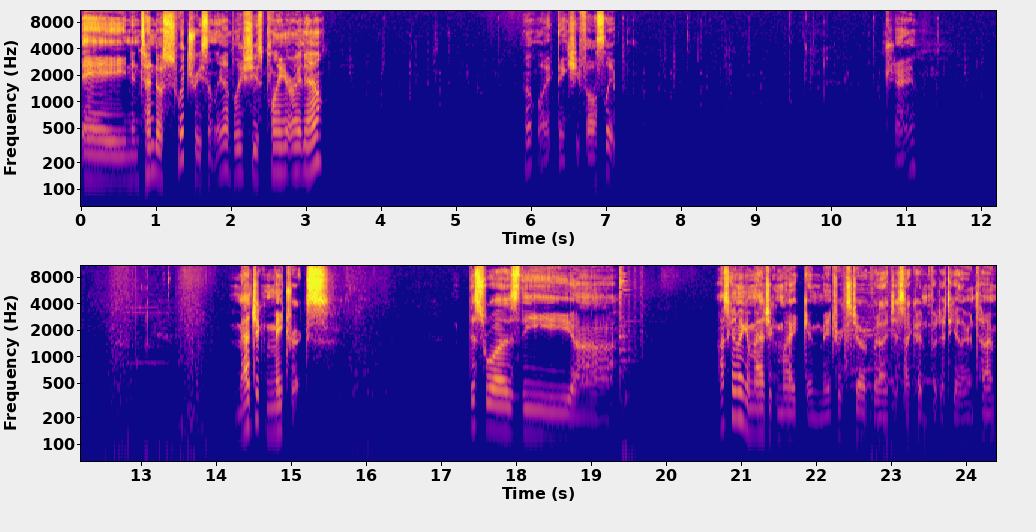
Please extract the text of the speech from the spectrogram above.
a Nintendo Switch recently. I believe she's playing it right now. Oh, I think she fell asleep. Okay. Magic Matrix. This was the, uh, I was going to make a Magic Mike and Matrix joke, but I just, I couldn't put it together in time.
